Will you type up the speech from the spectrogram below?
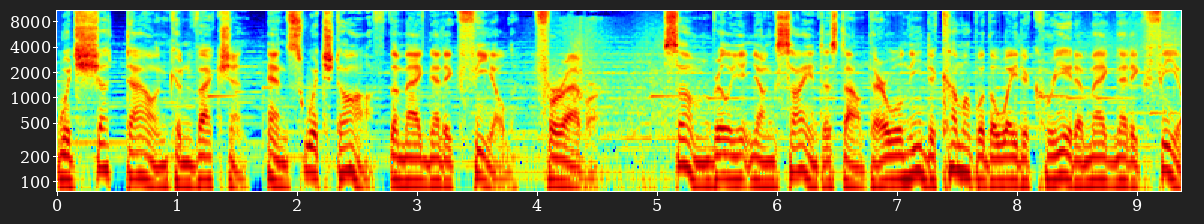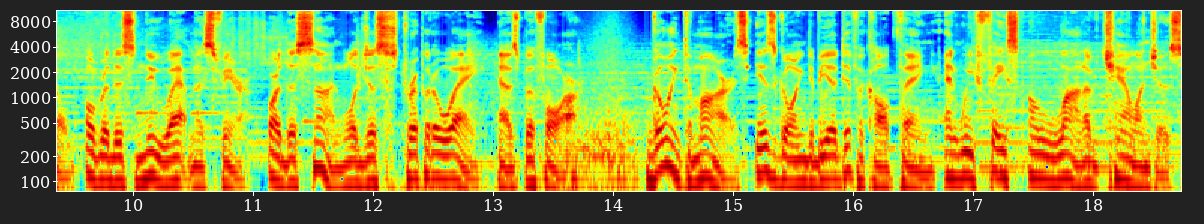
which shut down convection and switched off the magnetic field forever. Some brilliant young scientist out there will need to come up with a way to create a magnetic field over this new atmosphere, or the sun will just strip it away as before. Going to Mars is going to be a difficult thing, and we face a lot of challenges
